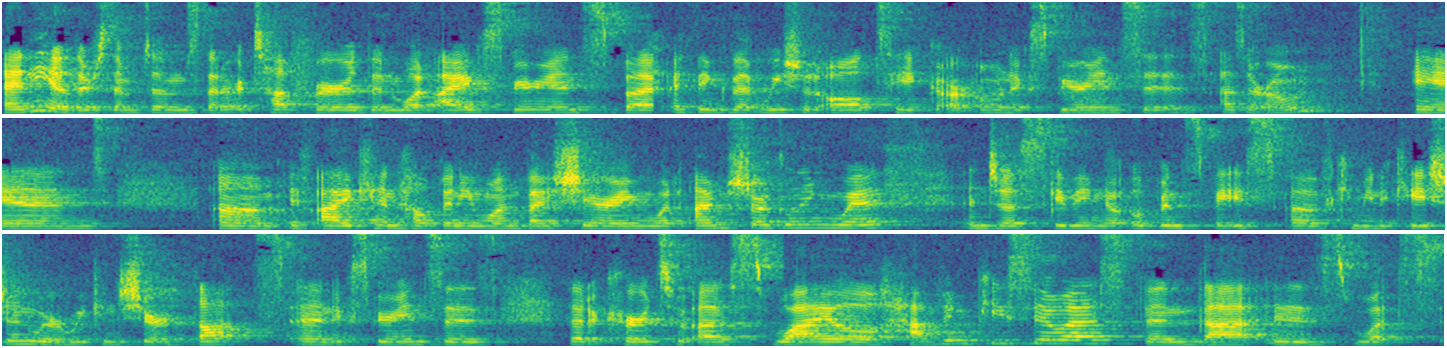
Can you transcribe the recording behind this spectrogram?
any other symptoms that are tougher than what I experience, but I think that we should all take our own experiences as our own and um, if I can help anyone by sharing what I'm struggling with and just giving an open space of communication where we can share thoughts and experiences that occur to us while having PCOS, then that is what's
